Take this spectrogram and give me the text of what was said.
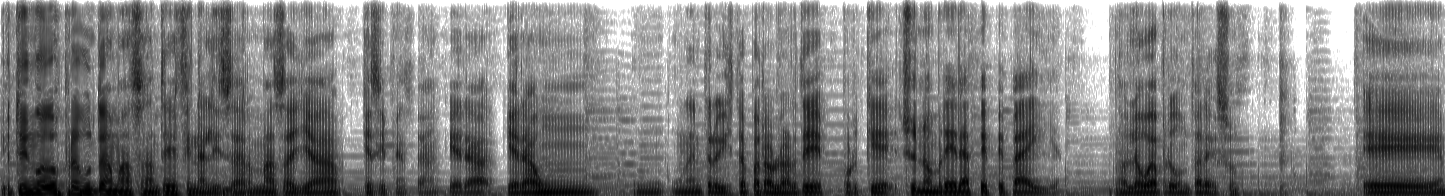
Yo tengo dos preguntas más antes de finalizar, más allá que si pensaban que era, que era un- un- una entrevista para hablar de por qué su nombre era Pepe Bahía. No le voy a preguntar eso. Eh,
